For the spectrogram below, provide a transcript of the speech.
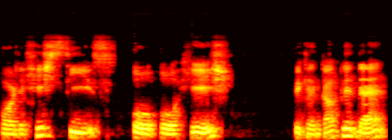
for the HCOOH we can calculate that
